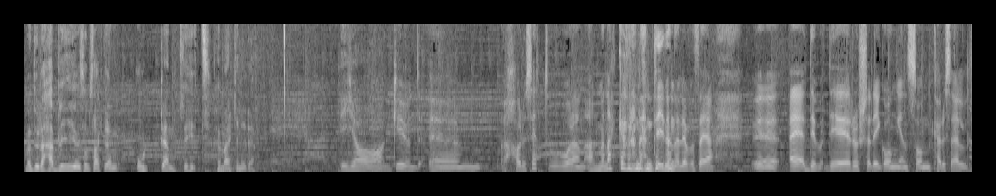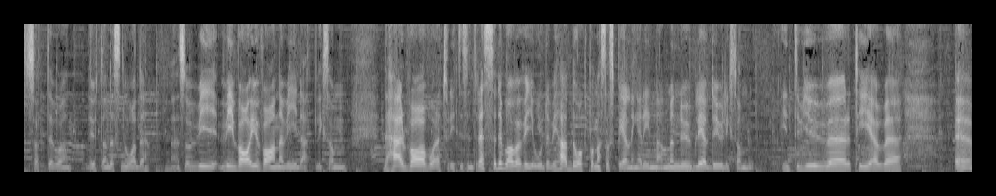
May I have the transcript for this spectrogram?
Men du, det här blir ju som sagt en ordentlig hit. Hur märker ni det? Ja, gud. Um, har du sett våran almanacka från den tiden, eller jag får säga? Uh, det, det ruschade igång en sån karusell så att det var utan dess nåde. Mm. Alltså, vi, vi var ju vana vid att liksom det här var vårt fritidsintresse, det var vad vi gjorde. Vi hade åkt på massa spelningar innan men nu blev det ju liksom intervjuer, tv, eh,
